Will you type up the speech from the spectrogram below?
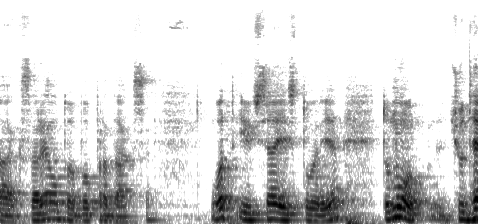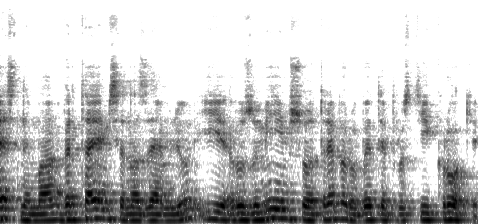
а ксарелто або продакса. От і вся історія. Тому чудес нема. Вертаємося на землю і розуміємо, що треба робити прості кроки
